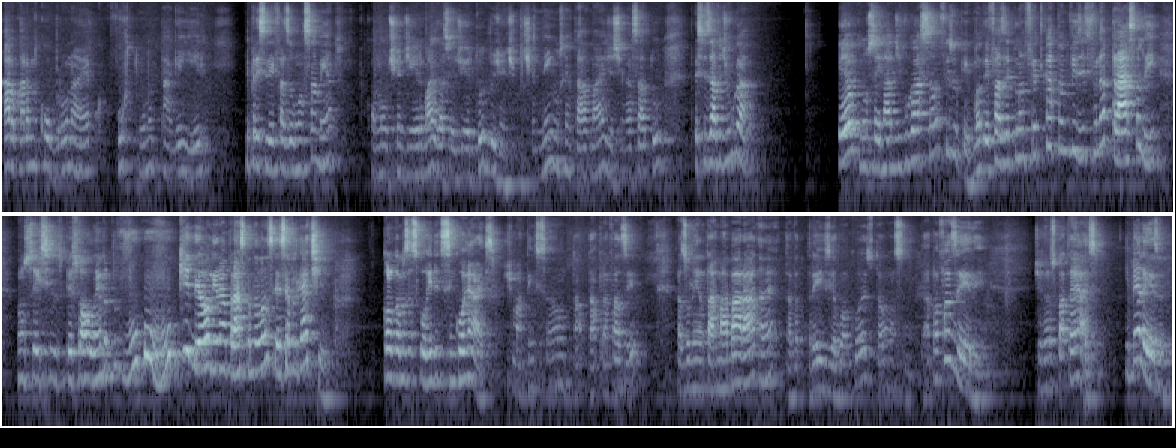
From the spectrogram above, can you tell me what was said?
Cara, o cara me cobrou na época fortuna, paguei ele. E precisei fazer o lançamento. Como não tinha dinheiro mais, gastei o dinheiro tudo, gente. Não tinha nenhum centavo mais, já tinha gastado tudo. Precisava divulgar. Eu, que não sei nada de divulgação, fiz o quê? Mandei fazer plano feito cartão de visita, fui na praça ali. Não sei se o pessoal lembra do vulgo que deu ali na praça quando eu lancei esse aplicativo. Colocamos as corridas de 5 reais. Chamar atenção, tá, dá pra fazer. A gasolina tava mais barata, né? Tava 3 e alguma coisa, então assim, dá pra fazer ali. Chegando aos 4 reais. E beleza.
